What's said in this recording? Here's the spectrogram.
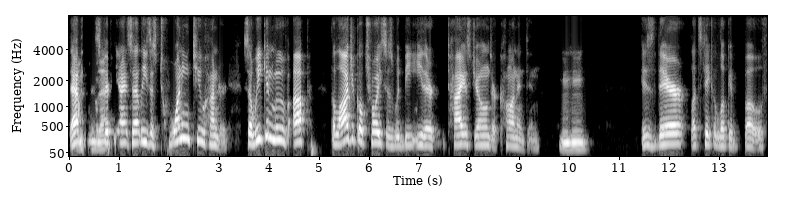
That's that. 59. So that leaves us 2,200. So we can move up. The logical choices would be either Tyus Jones or Connaughton. Mm-hmm. Is there, let's take a look at both.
